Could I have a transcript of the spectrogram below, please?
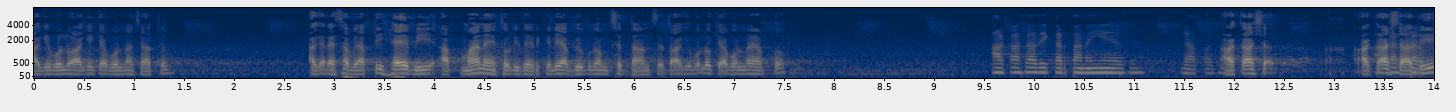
आगे बोलो, आगे क्या बोलना चाहते हो? अगर ऐसा व्याप्ति है भी, आप माने थोड़ी देर के लिए, अभ्युपगम सिद्धांत से तो आगे बोलो, क्या बोलना है आपको? आकाश आदि करता नहीं है ऐसे। व्यापक आकाश आकाश आदि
